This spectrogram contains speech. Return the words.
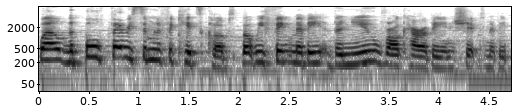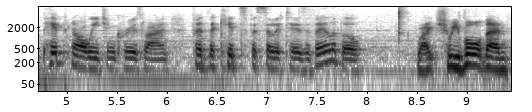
well, they're both very similar for kids clubs, but we think maybe the new Royal Caribbean ships, maybe PIP Norwegian Cruise Line, for the kids facilities available. Right, should we vote then?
